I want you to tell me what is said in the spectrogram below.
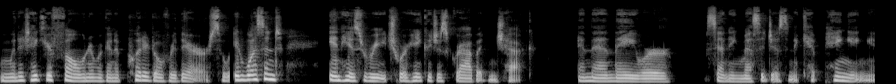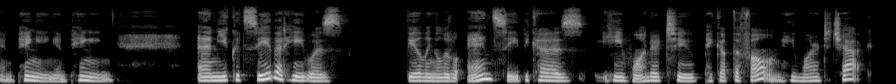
I'm going to take your phone and we're going to put it over there." So it wasn't in his reach where he could just grab it and check. And then they were sending messages and it kept pinging and pinging and pinging. And you could see that he was feeling a little antsy because he wanted to pick up the phone. He wanted to check.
